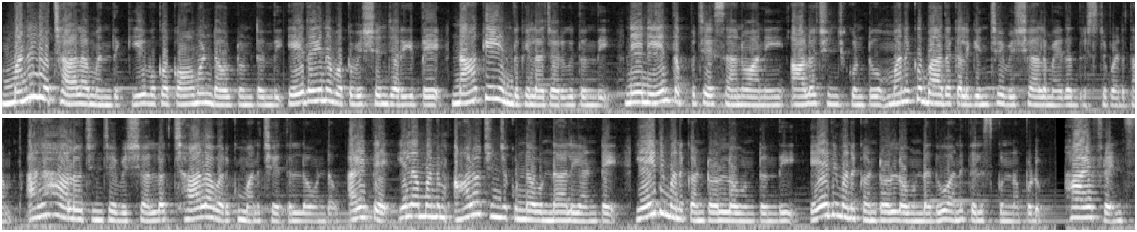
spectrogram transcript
మనలో చాలా మందికి ఒక కామన్ డౌట్ ఉంటుంది. ఏదైనా ఒక విషయం జరిగితే నాకే ఎందుకు ఇలా జరుగుతుంది? నేనేం తప్పు చేశాను అని ఆలోచించుకుంటూ మనకు బాధ కలిగించే విషయాల మీద దృష్టి పెడతాం. అలా ఆలోచించే విషయాల్లో చాలా వరకు మన చేతుల్లో ఉండవు. అయితే ఇలా మనం ఆలోచించకుండా ఉండాలి అంటే ఏది మన కంట్రోల్లో ఉంటుంది ఏది మన కంట్రోల్లో ఉండదు అని తెలుసుకున్నప్పుడు. హాయ్ ఫ్రెండ్స్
